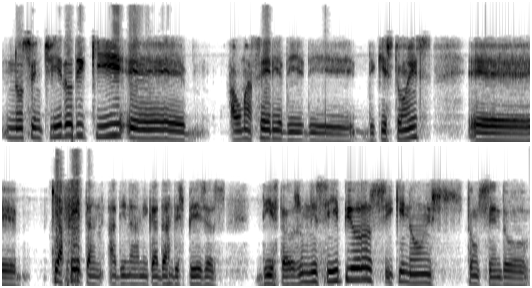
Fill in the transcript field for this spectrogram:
no sentido de que eh, há uma série de, de, de questões eh, que afetam a dinâmica das despesas de estados e municípios e que não estão sendo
